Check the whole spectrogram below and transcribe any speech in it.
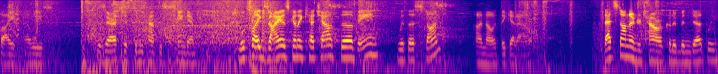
fight, at least. The Xerath just didn't have the sustained damage. Looks like Xayah's gonna catch out the Vayne with a stun. Oh no, they get out. That stun under tower could have been deadly.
